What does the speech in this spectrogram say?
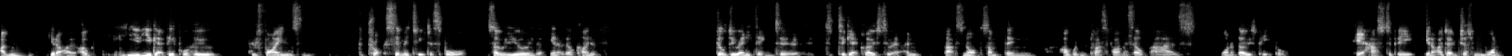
I'm you know I, I, you, you get people who who finds the proximity to sport so alluring that you know they'll kind of they'll do anything to, to, to get close to it. And that's not something I wouldn't classify myself as one of those people. It has to be, you know, I don't just want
